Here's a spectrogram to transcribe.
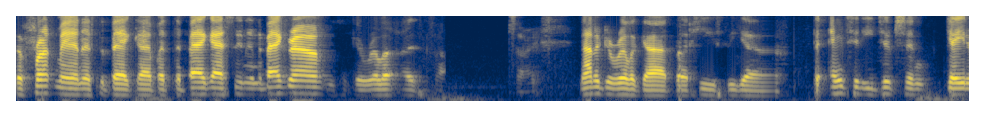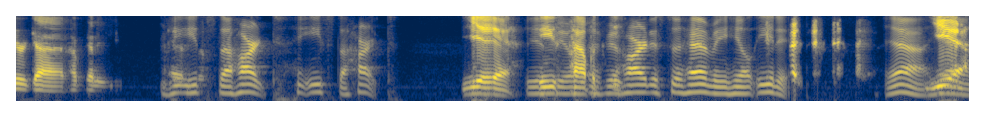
the front man as the bad guy, but the bad guy sitting in the background is a gorilla. Uh, is- sorry, not a gorilla god, but he's the uh the ancient Egyptian gator god. I'm gonna use. He eats the heart. He eats the heart. Yeah, If he's Palpatine. If your heart is too heavy, he'll eat it. Yeah. Yeah.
